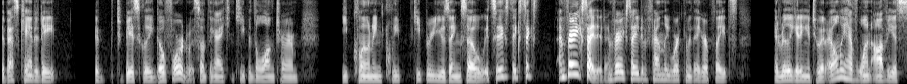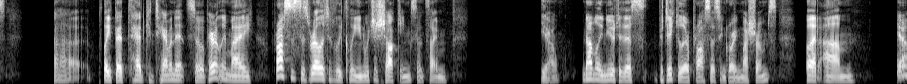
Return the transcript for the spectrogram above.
the best candidate to, to basically go forward with something I can keep in the long term, keep cloning, keep keep reusing. So it's, it's, it's, I'm very excited. I'm very excited to be finally working with agar plates and really getting into it. I only have one obvious uh, plate that had contaminant, so apparently my process is relatively clean, which is shocking since I'm, you know, not only new to this particular process in growing mushrooms, but um, yeah,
